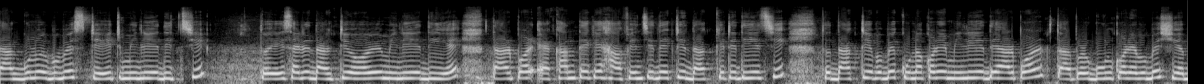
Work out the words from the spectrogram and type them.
দাগগুলো এভাবে স্ট্রেট মিলিয়ে দিচ্ছি। তো এই সাইডে দাগটি ওভাবে মিলিয়ে দিয়ে তারপর এখান থেকে হাফ ইঞ্চিতে একটি দাগ কেটে দিয়েছি। তো দাগটি এভাবে কোনা করে মিলিয়ে দেওয়ার পর তারপর গুল করে এভাবে শেপ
